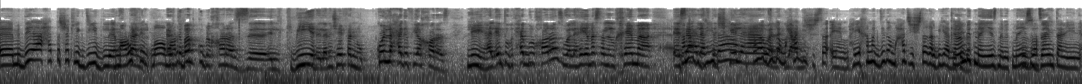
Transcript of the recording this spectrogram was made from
مديها حتى شكل جديد معروف آه ارتباطكم بالخرز آه، الكبير اللي أنا شايفة إنه كل حاجة فيها خرز. ليه؟ هل أنتوا بتحبوا الخرز ولا هي مثلا خامة آه، خامة سهلة في جديدة- تشكيلها ولا جديده يعني يشتغل يعني هي خامة جديدة ومحدش يشتغل بيها قبل كمان بتميزنا بتميز. الديزاين بتاعنا. يعني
